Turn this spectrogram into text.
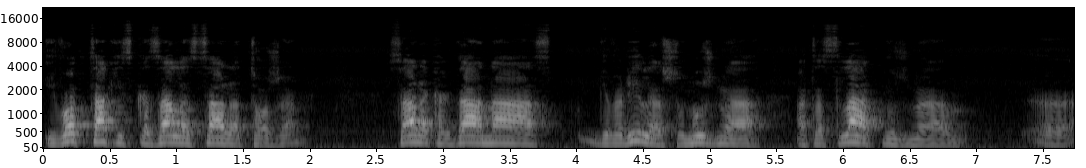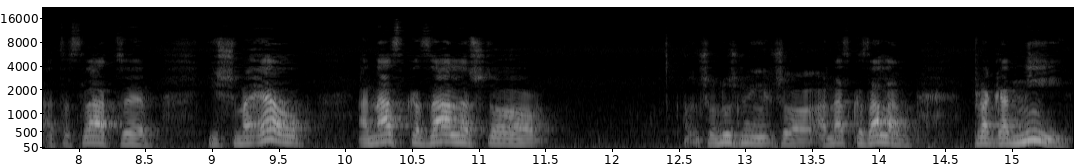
И вот так и сказала Сара тоже. Сара, когда она говорила, что нужно отослать, нужно э, отослать э, Ишмаэл, она сказала, что что нужно, что она сказала, прогони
